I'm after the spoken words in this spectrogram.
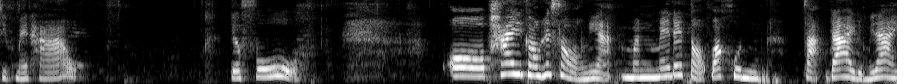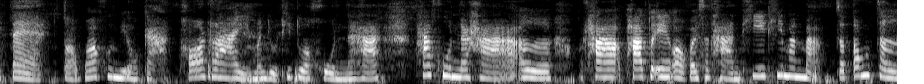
สิบไม้เท้าเดอะฟูโอไพ่กองที่สองเนี่ย มันไม่ได้ตอบว่าคุณ จะได้หรือไม่ได้แต่ตอบว่าคุณมีโอกาส เพราะอะไรมันอยู่ที่ตัวคุณนะคะ ถ้าคุณนะคะเออพาพาตัวเองออกไปสถานที่ที่มันแบบจะต้องเจอ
